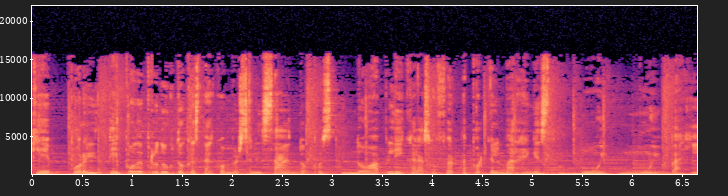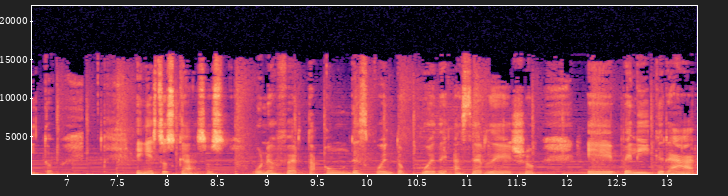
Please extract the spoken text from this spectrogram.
que por el tipo de producto que están comercializando, pues no aplica las ofertas porque el margen es muy, muy bajito. En estos casos, una oferta o un descuento puede hacer de hecho eh, peligrar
